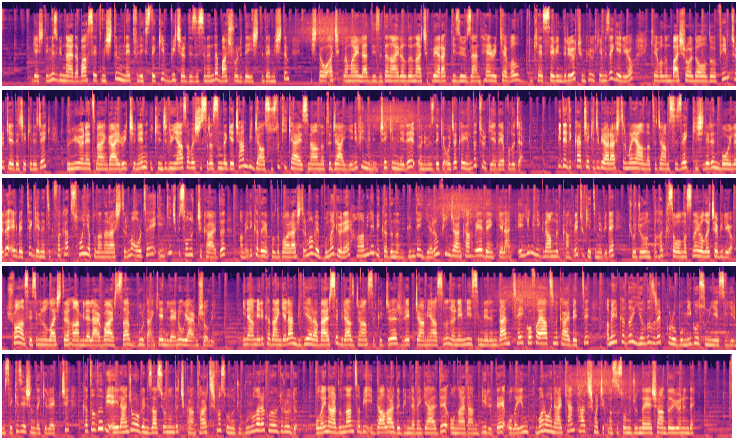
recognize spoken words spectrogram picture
Geçtiğimiz günlerde bahsetmiştim Netflix'teki Witcher dizisinin de başrolü değişti demiştim. İşte o açıklamayla diziden ayrıldığını açıklayarak bizi üzen Henry Cavill bu kez sevindiriyor çünkü ülkemize geliyor. Cavill'ın başrolde olduğu film Türkiye'de çekilecek. Ünlü yönetmen Guy Ritchie'nin 2. Dünya Savaşı sırasında geçen bir casusluk hikayesini anlatacağı yeni filminin çekimleri önümüzdeki Ocak ayında Türkiye'de yapılacak. Bir de dikkat çekici bir araştırmayı anlatacağım size. Kişilerin boyları elbette genetik fakat son yapılan araştırma ortaya ilginç bir sonuç çıkardı. Amerika'da yapıldı bu araştırma ve buna göre hamile bir kadının günde yarım fincan kahveye denk gelen 50 miligramlık kahve tüketimi bile çocuğun daha kısa olmasına yol açabiliyor. Şu an sesimin ulaştığı hamileler varsa buradan kendilerini uyarmış olayım. Yine Amerika'dan gelen bir diğer haberse biraz can sıkıcı. Rap camiasının önemli isimlerinden Take Off hayatını kaybetti. Amerika'da yıldız rap grubu Migos'un üyesi 28 yaşındaki rapçi, katıldığı bir eğlence organizasyonunda çıkan tartışma sonucu vurularak öldürüldü. Olayın ardından tabi iddialar da gündeme geldi. Onlardan biri de olayın kumar oynarken tartışma çıkması sonucunda yaşandığı yönünde.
